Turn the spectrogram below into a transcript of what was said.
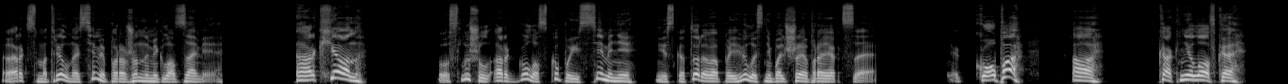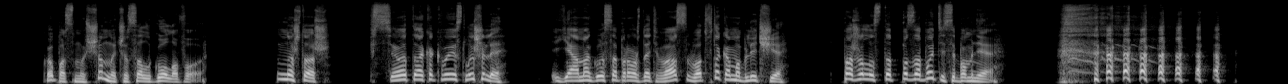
Арк смотрел на семя пораженными глазами. «Аркхён!» Услышал Арк голос Копа из семени, из которого появилась небольшая проекция. «Копа? А, как неловко!» Копа смущенно чесал голову. «Ну что ж, все так, как вы и слышали. Я могу сопровождать вас вот в таком обличье. Пожалуйста, позаботьтесь обо мне».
